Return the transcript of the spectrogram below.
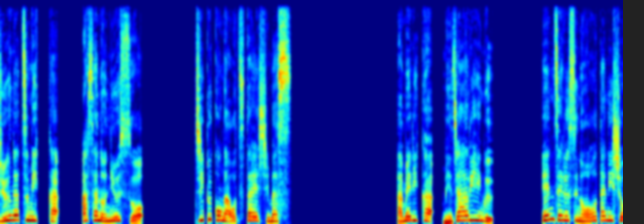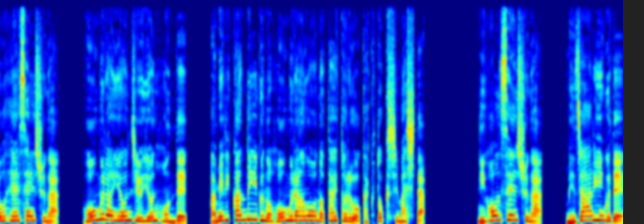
10月3日朝のニュースをジプコがお伝えします。アメリカメジャーリーグエンゼルスの大谷翔平選手がホームラン44本でアメリカンリーグのホームラン王のタイトルを獲得しました。日本選手がメジャーリーグで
